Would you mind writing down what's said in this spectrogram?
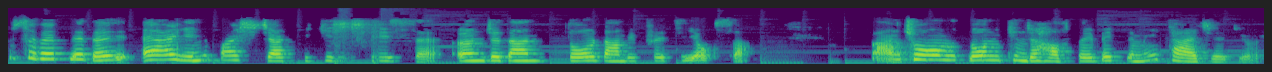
Bu sebeple de eğer yeni başlayacak bir kişi ise, önceden doğrudan bir pratiği yoksa ben çoğunlukla 12. haftayı beklemeyi tercih ediyorum.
